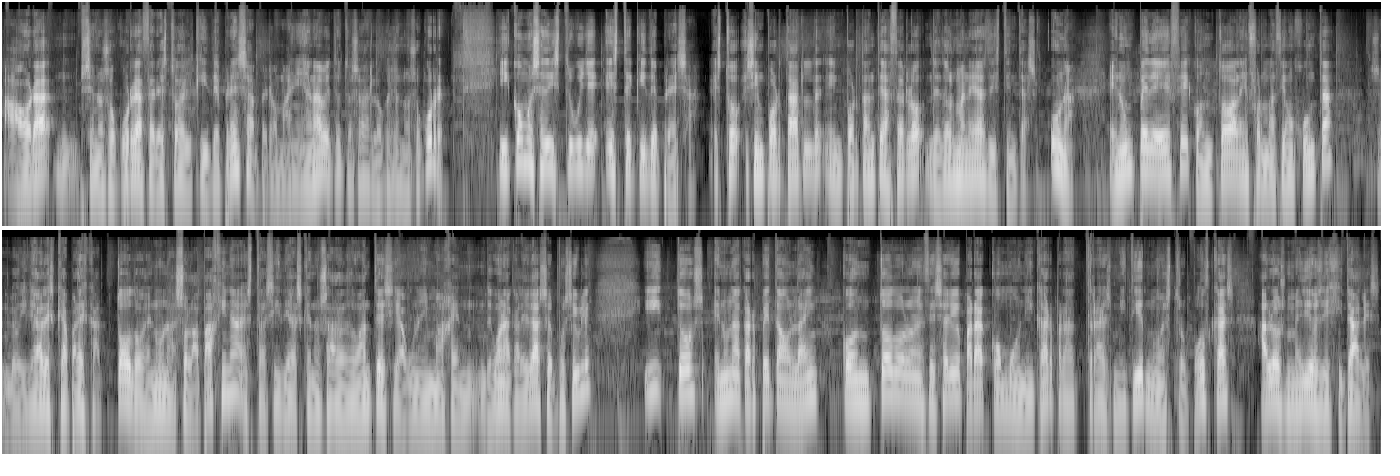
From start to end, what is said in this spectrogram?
Ahora mm, se nos ocurre hacer esto del kit de prensa pero mañana vete a saber lo que se nos ocurre. Y cómo se distribuye este kit de prensa esto es importante hacerlo de dos maneras distintas. Una en un pdf con toda la información junta lo ideal es que aparezca todo en una sola página, estas ideas que nos ha dado antes y alguna imagen de buena calidad, ser posible. Y dos, en una carpeta online con todo lo necesario para comunicar, para transmitir nuestro podcast a los medios digitales,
